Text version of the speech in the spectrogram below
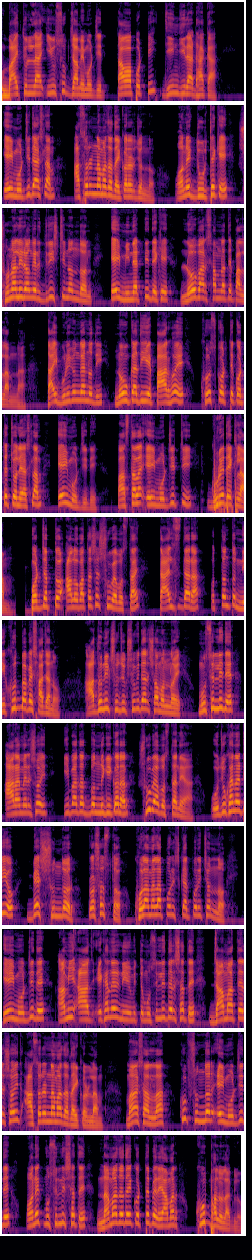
বাইতুল্লাহ ইউসুফ জামে মসজিদ, তাওয়াপট্টি জিঞ্জিরা ঢাকা। এই মসজিদে আসলাম আসরের নামাজ আদায় করার জন্য। অনেক দূর থেকে সোনালি রঙের দৃষ্টিনন্দন এই মিনারটি দেখে লোভ আর সামলাতে পারলাম না। তাই বুড়িগঙ্গা নদী নৌকা দিয়ে পার হয়ে খোঁজ করতে করতে চলে আসলাম এই মসজিদে। পাঁচতলা এই মসজিদটি ঘুরে দেখলাম। পর্যাপ্ত আলো বাতাসের সুব্যবস্থায় টাইলস দ্বারা অত্যন্ত নিখুঁতভাবে সাজানো। আধুনিক সুযোগ সুবিধার সমন্বয়ে মুসল্লিদের আরামের সহিত ইবাদত বন্দিগি করার সুব্যবস্থা নেয়া। অজুখানাটিও বেশ সুন্দর, প্রশস্ত, খোলামেলা, পরিষ্কার, পরিচ্ছন্ন। এই মসজিদে আমি আজ এখানের নিয়মিত মুসল্লিদের সাথে জামাতের সহিত আসরের নামাজ আদায় করলাম। মাশাল্লাহ খুব সুন্দর এই মসজিদে অনেক মুসল্লির সাথে নামাজ আদায় করতে পেরে আমার খুব ভালো লাগল।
